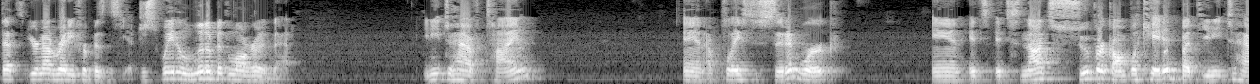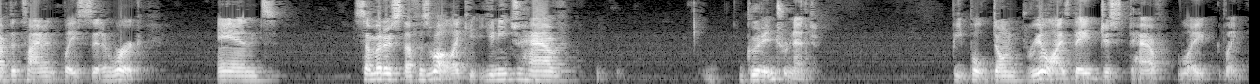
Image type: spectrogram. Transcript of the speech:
that's you're not ready for business yet. Just wait a little bit longer than that. You need to have time and a place to sit and work. And it's it's not super complicated, but you need to have the time and place to sit and work. And some other stuff as well. Like you need to have good internet. People don't realize they just have like like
